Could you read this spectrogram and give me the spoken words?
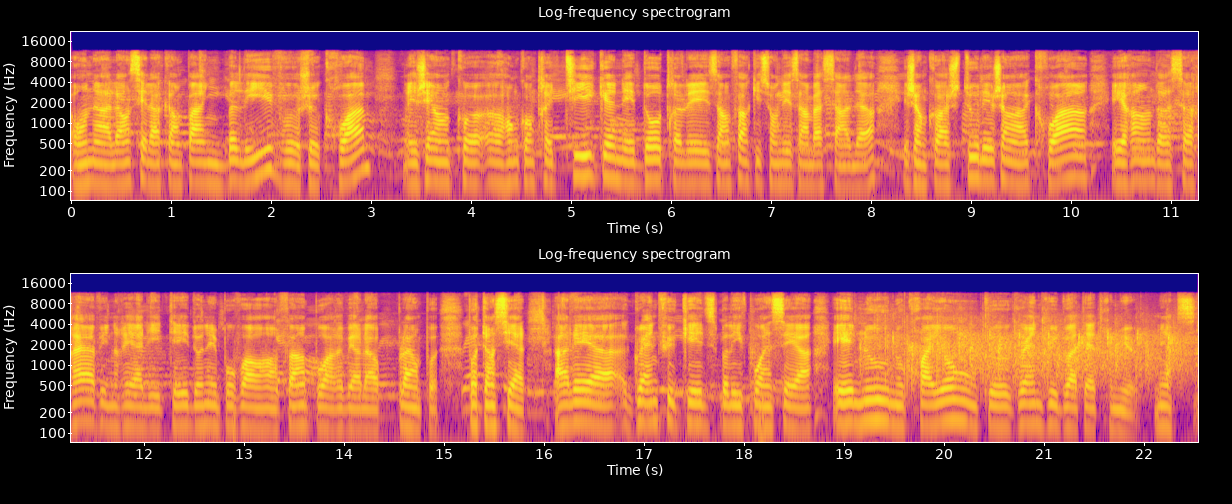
On a lancé la campagne Believe, je crois, et j'ai euh, rencontré Tegan et d'autres les enfants qui sont des ambassadeurs. Et j'encourage tous les gens à croire et rendre ce rêve une réalité, donner le pouvoir aux enfants pour arriver à leur plein potentiel. Allez à grandviewkidsbelieve.ca et nous, nous croyons que Grandview doit être mieux. Merci.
